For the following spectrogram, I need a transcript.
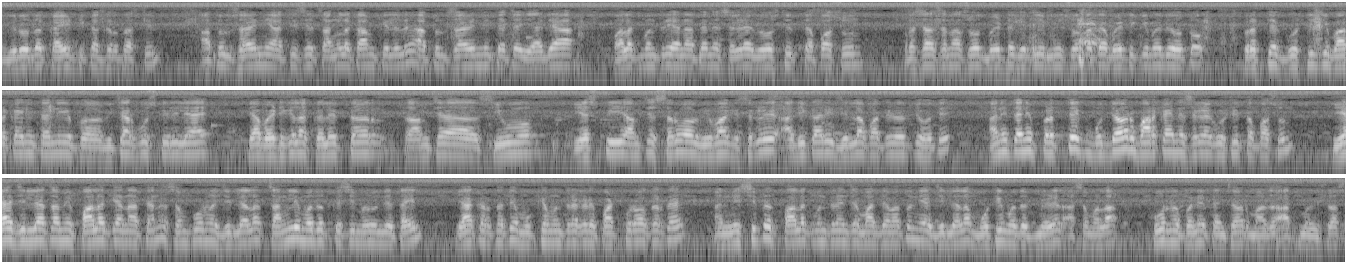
विरोधक काही टीका करत असतील. अतुल साहेबांनी अतिशय चांगलं काम केलेलं आहे. अतुल साहेबांनी त्याच्या याद्या पालकमंत्री या नात्याने सगळ्या व्यवस्थित तपासून प्रशासनासोबत बैठक घेतली. मी स्वतः त्या बैठकीमध्ये होतो. प्रत्येक गोष्टीची बारकाईने त्यांनी विचारपूस केलेली आहे. त्या बैठकीला कलेक्टर आमच्या सीओ एस पी आमचे सर्व विभाग सगळे अधिकारी जिल्हा पातळीवरचे होते. आणि त्यांनी प्रत्येक मुद्द्यावर बारकाईने सगळ्या गोष्टी तपासून या जिल्ह्याचा मी पालक या नात्यानं संपूर्ण जिल्ह्याला चांगली मदत कशी मिळवून देता येईल याकरता ते मुख्यमंत्र्याकडे पाठपुरावा करत आहेत आणि निश्चितच पालकमंत्र्यांच्या माध्यमातून या जिल्ह्याला मोठी मदत मिळेल असं मला पूर्णपणे त्यांच्यावर माझा आत्मविश्वास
